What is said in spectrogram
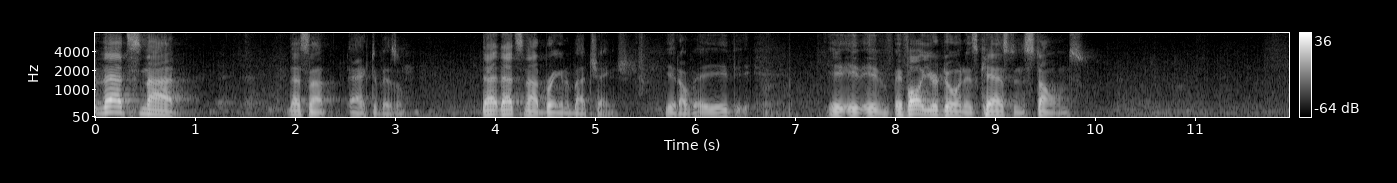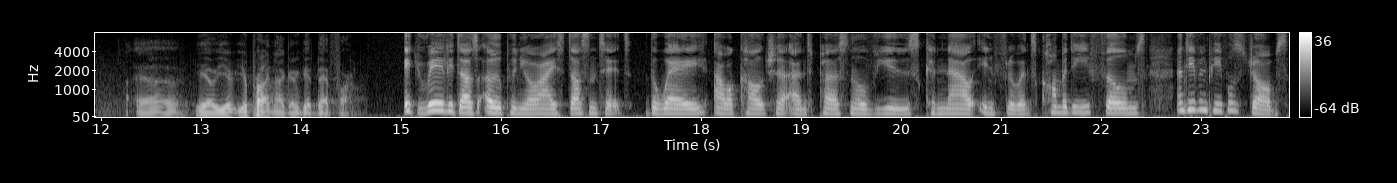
that's not that's not activism. That that's not bringing about change. You know, if, if, all you're doing is casting stones, uh, you know, you're, you're probably not going to get that far. It really does open your eyes, doesn't it? The way our culture and personal views can now influence comedy, films, and even people's jobs.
